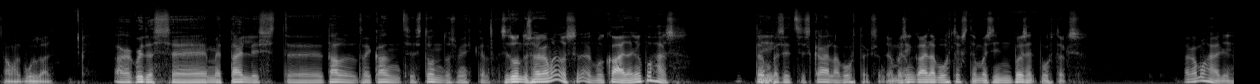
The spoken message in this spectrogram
samal pulgal. aga kuidas see metallist äh, tald või kand siis tundus, Mihkel? see tundus väga mõnus, sa näed, mul kael on ju puhas. tõmbasid Ei. siis kaela puhtaks? tõmbasin kaela puhtaks, tõmbasin põsed puhtaks. väga muhe oli.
